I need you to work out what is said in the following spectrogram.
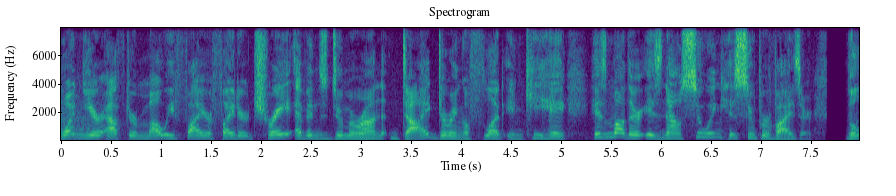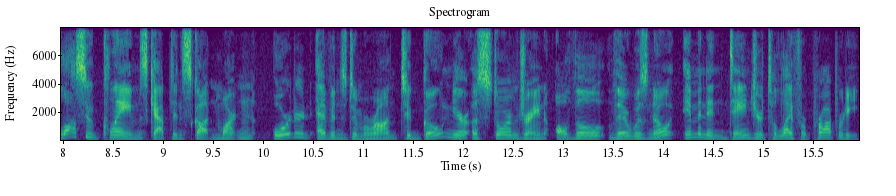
One year after Maui firefighter Trey Evans Dumoran died during a flood in Kihei, his mother is now suing his supervisor. The lawsuit claims Captain Scott Martin ordered Evans Dumoran to go near a storm drain, although there was no imminent danger to life or property.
